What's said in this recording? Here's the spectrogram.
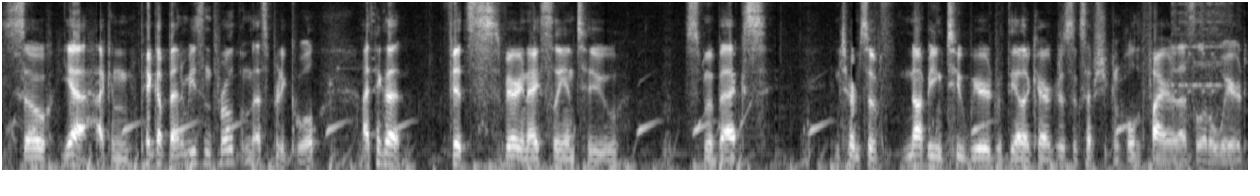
So, yeah, I can pick up enemies and throw them. That's pretty cool. I think that fits very nicely into Smubex in terms of not being too weird with the other characters, except she can hold fire. That's a little weird.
